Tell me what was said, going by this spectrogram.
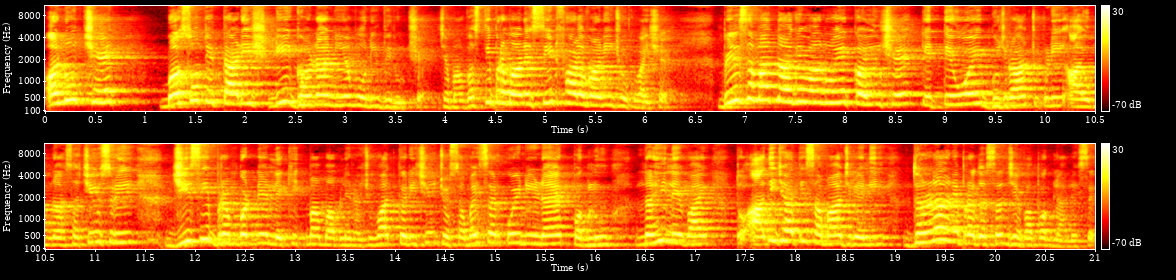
અનુચ્છેદ બસો તેતાળીસ ડી ઘણા નિયમોની વિરુદ્ધ છે, જેમાં વસ્તી પ્રમાણે સીટ ફાળવવાની જોગવાઈ છે. ભીલ સમાજના આગેવાનોએ કહ્યું છે કે તેઓએ ગુજરાત ચૂંટણી આયોગના સચિવ શ્રી જીસી બ્રહ્મભટ્ટને લેખિતમાં મામલે રજૂઆત કરી છે. જો સમયસર કોઈ નિર્ણાયક પગલું નહીં લેવાય, તો આદિજાતિ સમાજ રેલી, ધરણા અને પ્રદર્શન જેવા પગલાં લેશે.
